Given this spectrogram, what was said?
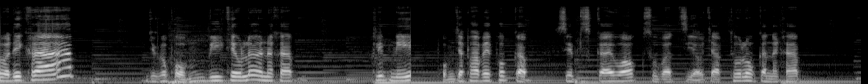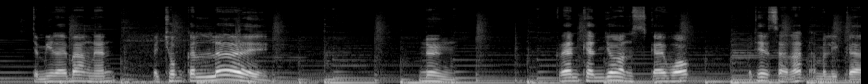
สวัสดีครับ อยู่กับผมวีเทลเลอร์นะครับ คลิปนี้ผมจะพาไปพบกับ 10 Skywalk สุบัดเสียวจากทั่วโลกกันนะครับ จะมีอะไรบ้างนั้นไปชมกันเลย 1. Grand Canyon Skywalk ประเทศสหรัฐอเมริกา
